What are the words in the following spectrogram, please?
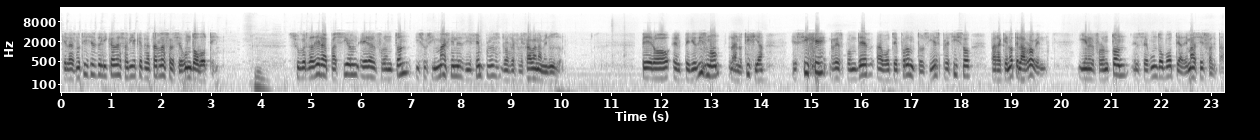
que las noticias delicadas había que tratarlas al segundo bote. Su verdadera pasión era el frontón y sus imágenes y ejemplos lo reflejaban a menudo. Pero el periodismo, la noticia, exige responder a bote pronto si es preciso para que no te la roben y en el frontón el segundo bote además es falta.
